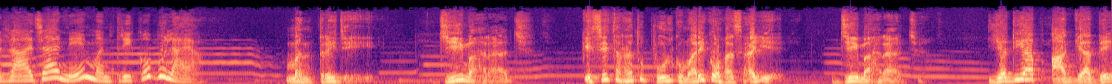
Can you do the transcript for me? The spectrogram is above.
राजा ने मंत्री को बुलाया। मंत्री जी जी महाराज। किसी तरह तो फूल कुमारी को हंसाइए। जी महाराज, यदि आप आज्ञा दे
